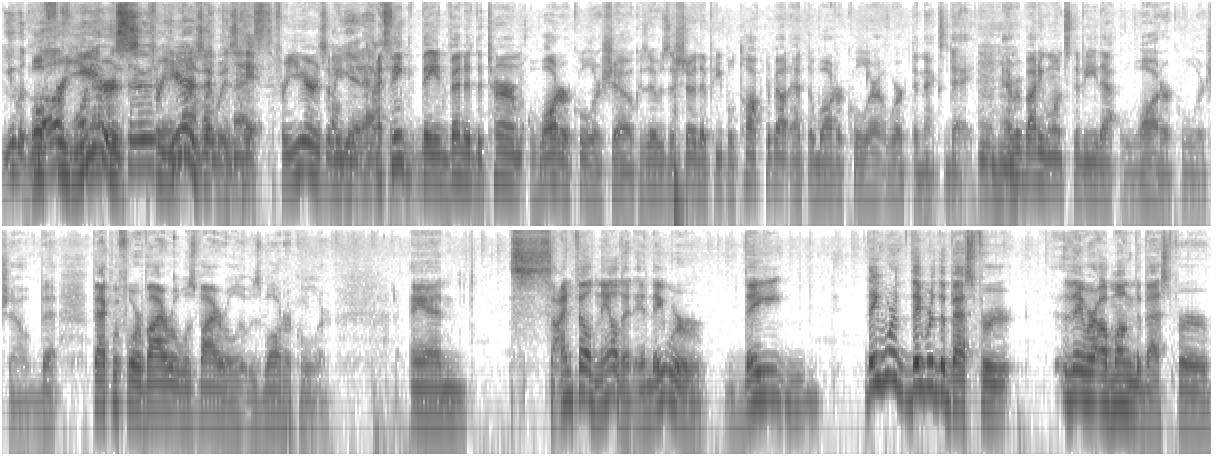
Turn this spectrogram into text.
You would Well, love for one years, episode for years it was hit. For years, I Oh, mean, yeah, I think they invented the term water cooler show because it was the show that people talked about at the water cooler at work the next day. Mhm. Everybody wants to be that water cooler show. But back before viral was viral, it was water cooler, and Seinfeld nailed it. And they were they they were they were the best for they were among the best for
